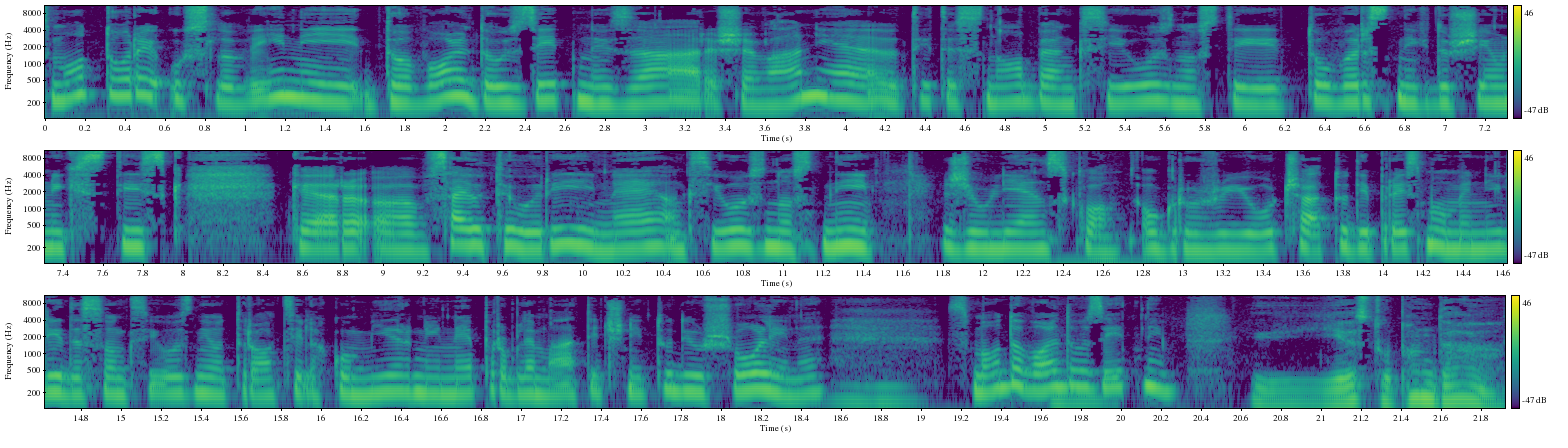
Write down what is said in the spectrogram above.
Smo torej v Sloveniji dovolj dovzetni za reševanje te tesnobe, anksioznosti, to vrstnih duševnih stisk, ker uh, vsaj v teoriji ne, anksioznost ni življensko ogrožujoča. Tudi prej smo omenili, da so anksiozni otroci lahko mirni, neproblematični tudi v šoli. Ne. Smo dovolj dovzetni? Jaz upam, da.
